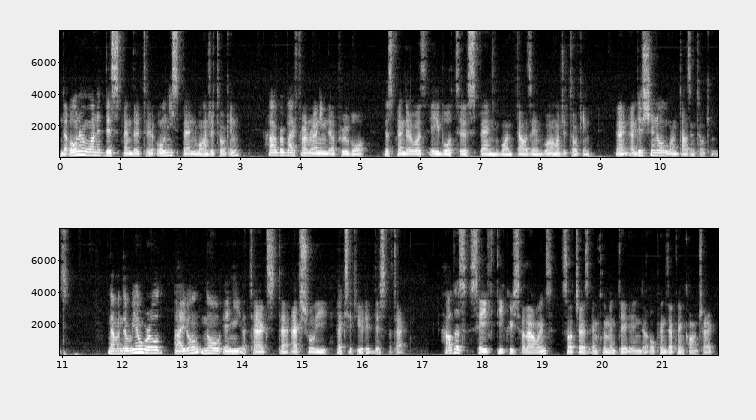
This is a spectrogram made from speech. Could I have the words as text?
The owner wanted this spender to only spend 100 token, however by front running the approval, the spender was able to spend 1100 token, an additional 1000 tokens. Now in the real world, I don't know any attacks that actually executed this attack. How does safe decrease allowance, such as implemented in the OpenZeppelin contract,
